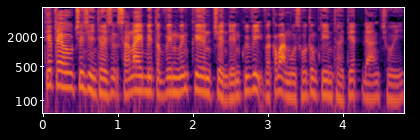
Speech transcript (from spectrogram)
Tiếp theo chương trình thời sự sáng nay, biên tập viên Nguyễn Kiên chuyển đến quý vị và các bạn một số thông tin thời tiết đáng chú ý.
